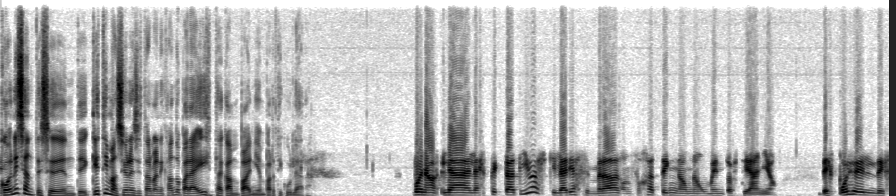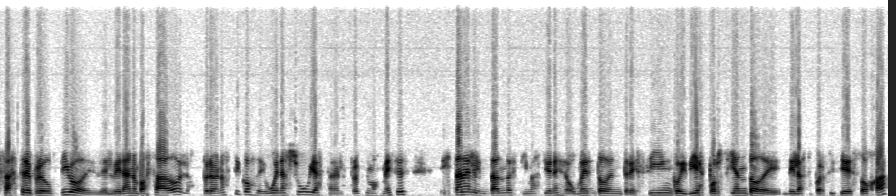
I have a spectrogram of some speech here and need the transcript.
Con ese antecedente, ¿qué estimaciones están manejando para esta campaña en particular? Bueno, la, la expectativa es que el área sembrada con soja tenga un aumento este año. Después del desastre productivo del verano pasado, los pronósticos de buenas lluvias para los próximos meses están alentando estimaciones de aumento de entre 5 y 10% de, de la superficie de soja.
